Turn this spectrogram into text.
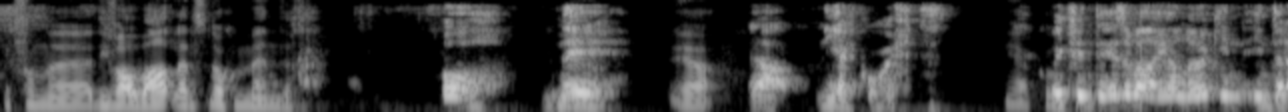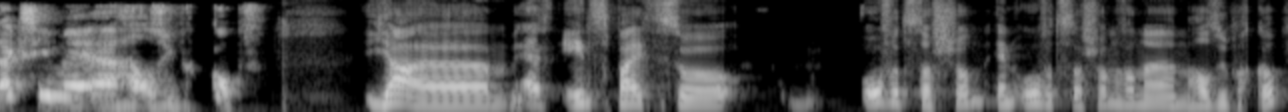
Ik vond uh, die van Wildlands nog minder. Oh, nee. Ja. Ja, niet akkoord. Ja, cool. Ik vind deze wel heel leuk in interactie met uh, Hals over Kop. Ja, um, ja. heeft één spike zo over het station, in over het station van um, Hals over Kop.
